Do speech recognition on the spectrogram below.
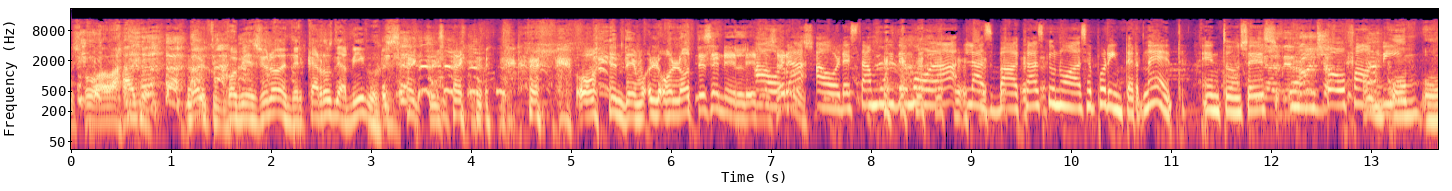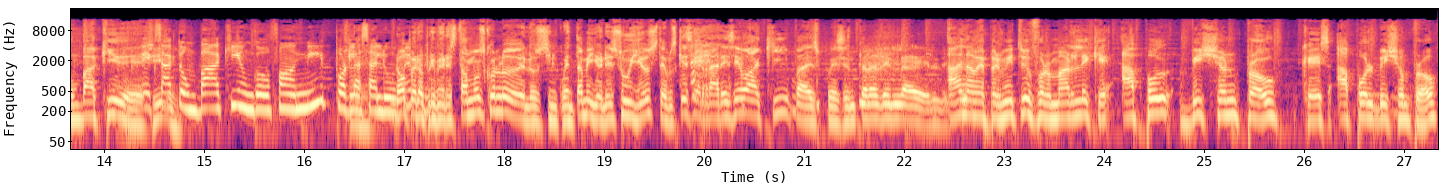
Eso va bajando. No, y comienza uno a vender carros de amigos. Exacto, exacto. O, vendemos- o lotes en, el, en los Ahora, cerros. ahora está muy de moda las vacas que uno hace por internet. Entonces, de un Rocha. GoFundMe. un, un vaqui de... sí. Exacto, un Baki, un GoFundMe por la salud. No, pero primero estamos con lo de los 50 millones suyos. Tenemos que cerrar ese aquí para después entrar en la del. Ana, me permito informarle que Apple Vision Pro, que es Apple Vision Pro,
